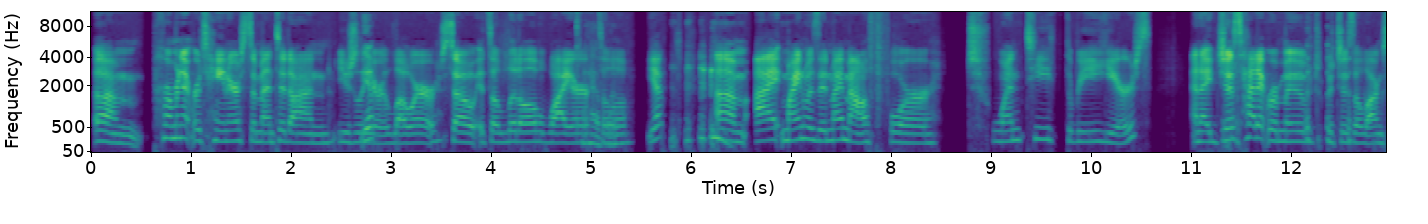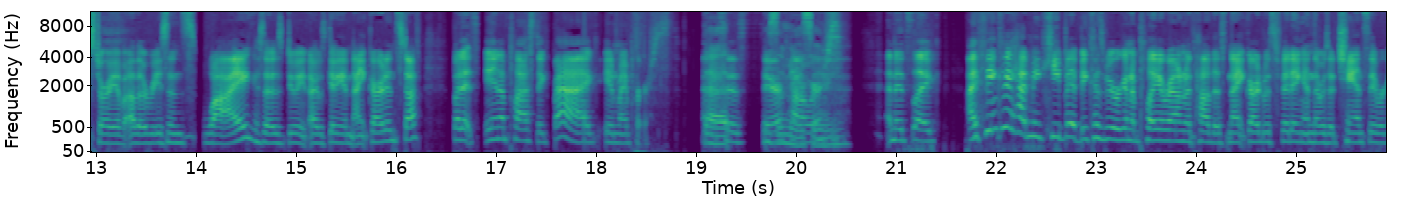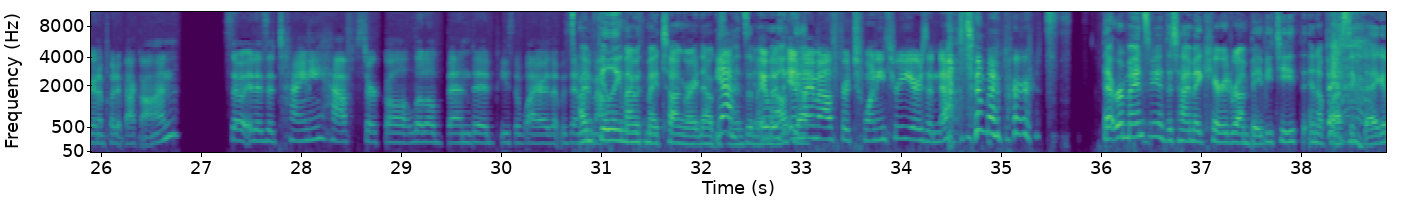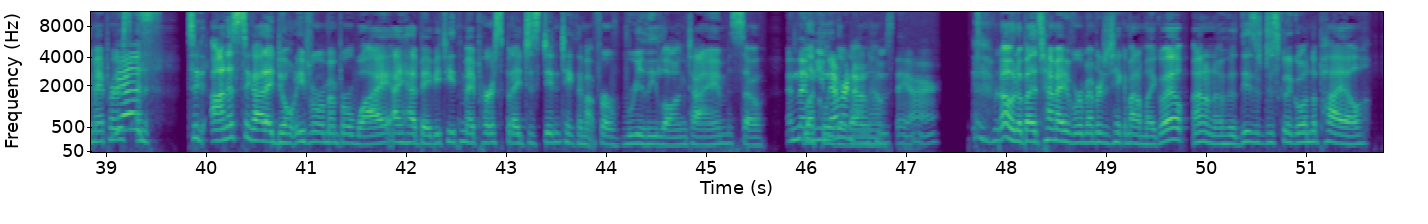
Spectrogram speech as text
um permanent retainer cemented on usually Yep. your lower so it's a little wire it's a one. little yep um i mine was in my mouth for 23 years and i just had it removed which is a long story of other reasons why because i was doing i was getting a night guard and stuff but it's in a plastic bag in my purse and That it says sarah powers amazing. and it's like I think they had me keep it because we were going to play around with how this night guard was fitting, and there was a chance they were going to put it back on. So it is a tiny half circle, little bended piece of wire that was in my mouth. I'm mouth. feeling mine with my tongue right now because yeah, mine's in my it was in Yeah. my mouth for 23 years, and now it's in my purse. That reminds me of the time I carried around baby teeth in a plastic bag in my purse. Yes. And to honest to God, I don't even remember why I had baby teeth in my purse, but I just didn't take them out for a really long time. So And then you never know now. whose they are. no, no. By the time I remember to take them out, I'm like, well, I don't know who. These are just going to go in the pile,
